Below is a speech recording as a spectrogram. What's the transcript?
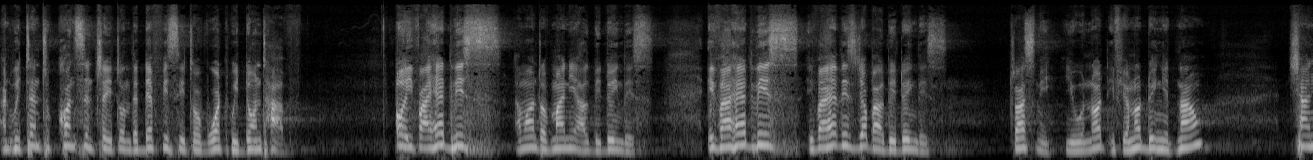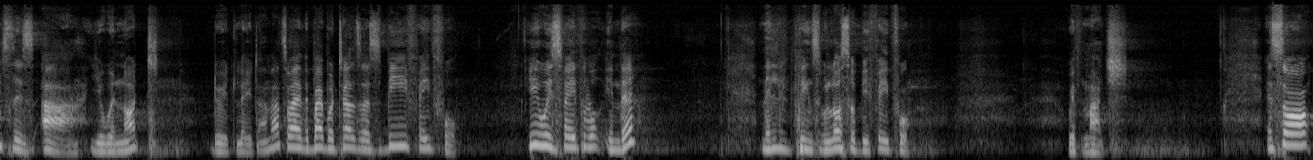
and we tend to concentrate on the deficit of what we don't have. Oh, if I had this amount of money, I'll be doing this. If I had this, if I had this job, I'll be doing this. Trust me, you will not, if you're not doing it now, chances are you will not do it later. And that's why the Bible tells us be faithful. He who is faithful in the the little things will also be faithful with much. And so,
